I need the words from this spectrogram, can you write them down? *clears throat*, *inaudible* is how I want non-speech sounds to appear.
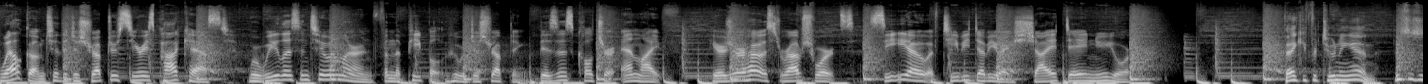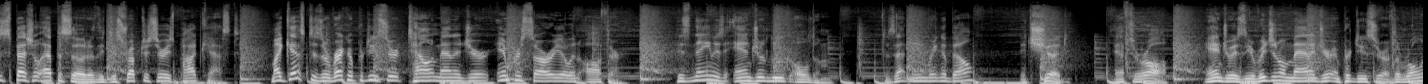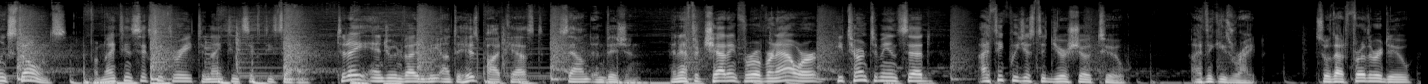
Welcome to the Disruptor Series podcast, where we listen to and learn from the people who are disrupting business, culture, and life. Here's your host, Rob Schwartz, CEO of TBWA Chiat Day, New York. Thank you for tuning in. This is a special episode of the Disruptor Series podcast. My guest is a record producer, talent manager, impresario, and author. His name is Andrew Loog Oldham. Does that name ring a bell? It should. After all, Andrew is the original manager and producer of the Rolling Stones from 1963 to 1967. Today, Andrew invited me onto his podcast, Sound and Vision. And after chatting for over an hour, he turned to me and said, I think we just did your show too. I think he's right. So without further ado,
